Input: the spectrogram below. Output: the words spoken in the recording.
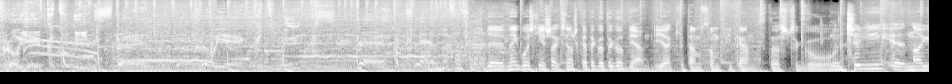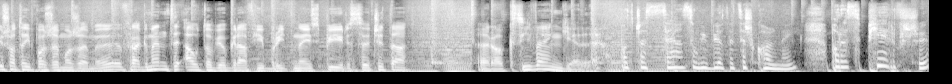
Projekt XD. Projekt XD. E, Najgłośniejsza książka tego tygodnia. Jakie tam są pikantne szczegóły? Czyli, e, no już o tej porze możemy. Fragmenty autobiografii Britney Spears czyta Roxy Węgiel. Podczas seansu w bibliotece szkolnej po raz pierwszy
